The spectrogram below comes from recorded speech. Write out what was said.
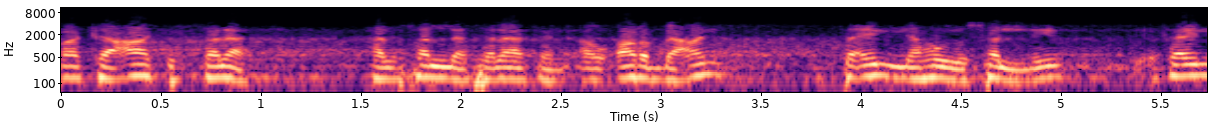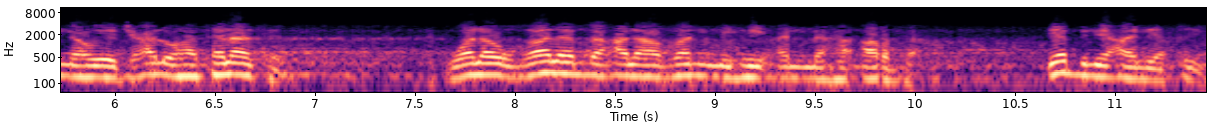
ركعات الصلاة هل صلى ثلاثا أو أربعا فإنه يصلي فإنه يجعلها ثلاثة ولو غلب على ظنه أنها أربع. يبني على اليقين.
